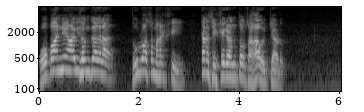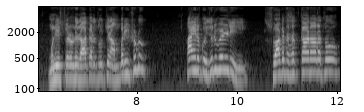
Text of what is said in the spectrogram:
కోపాన్నే ఆయుధంగా గల దూర్వాస మహర్షి తన శిష్యగణంతో సహా వచ్చాడు. మునీశ్వరుని రాకను చూచిన అంబరీషుడు ఆయనకు ఎదురు వెళ్ళి స్వాగత సత్కారాలతో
